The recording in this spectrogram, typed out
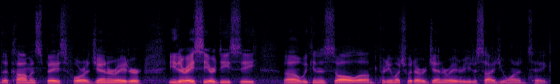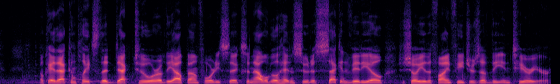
the common space for a generator, either AC or DC. Uh, we can install um, pretty much whatever generator you decide you wanted to take. Okay, that completes the deck tour of the Outbound 46, and now we'll go ahead and shoot a second video to show you the fine features of the interior.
